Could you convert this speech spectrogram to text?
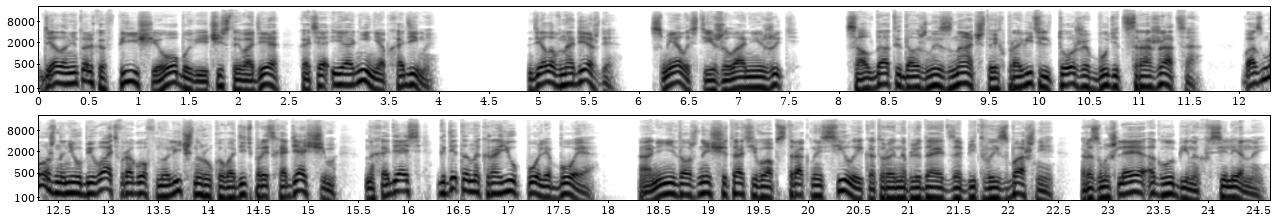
Дело не только в пище, обуви и чистой воде, хотя и они необходимы. Дело в надежде, смелости и желании жить. Солдаты должны знать, что их правитель тоже будет сражаться. Возможно, не убивать врагов, но лично руководить происходящим, находясь где-то на краю поля боя. Они не должны считать его абстрактной силой, которая наблюдает за битвой из башни, размышляя о глубинах Вселенной.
